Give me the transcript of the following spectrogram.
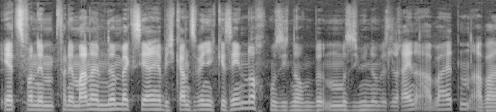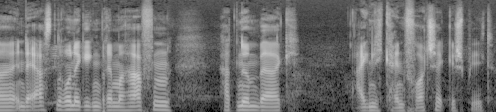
jetzt von, dem, von der Mannheim-Nürnberg-Serie habe ich ganz wenig gesehen noch, muss ich, noch, muss ich mich noch ein bisschen reinarbeiten, aber in der ersten Runde gegen Bremerhaven hat Nürnberg eigentlich keinen Vorcheck gespielt,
